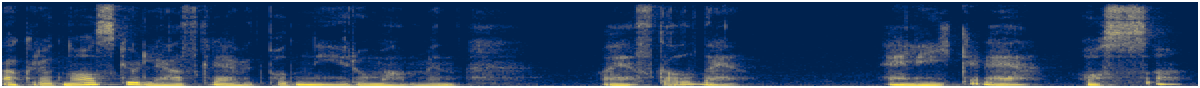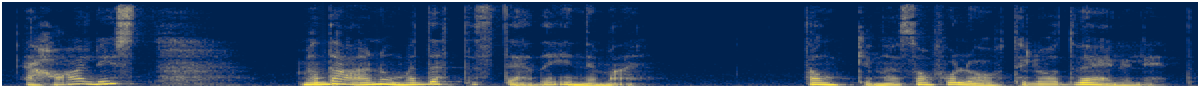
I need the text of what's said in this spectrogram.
Akkurat nå skulle jeg ha skrevet på den nye romanen min, og jeg skal det. Jeg liker det også. Jeg har lyst. Men det er noe med dette stedet inni meg. Tankene som får lov til å dvele litt.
